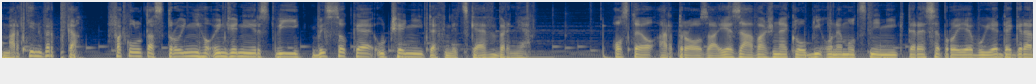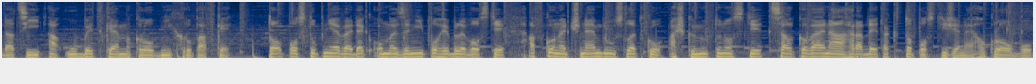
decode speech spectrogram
Martin Vrbka, Fakulta strojního inženýrství, Vysoké učení technické v Brně. Osteoartróza je závažné kloubní onemocnění, které se projevuje degradací a úbytkem kloubní chrupavky. To postupně vede k omezení pohyblivosti a v konečném důsledku až k nutnosti celkové náhrady takto postiženého kloubu.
